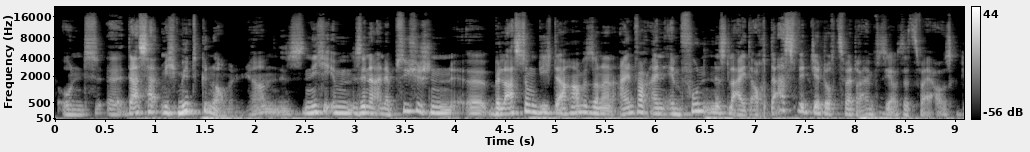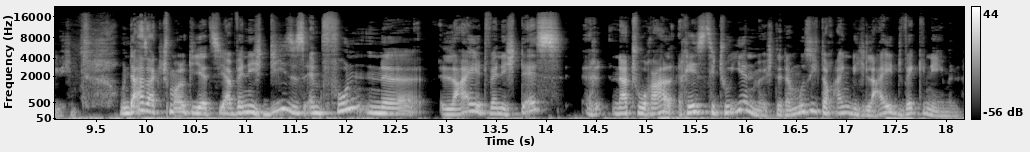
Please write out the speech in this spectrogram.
Und äh, das hat mich mitgenommen. Ja? ist nicht im Sinne einer psychischen äh, Belastung, die ich da habe, sondern einfach ein empfundenes Leid. Auch das wird ja durch 253 aus der 2 ausgeglichen. Und da sagt Schmolke jetzt, ja, wenn ich dieses empfundene Leid, wenn ich das natural restituieren möchte, dann muss ich doch eigentlich Leid wegnehmen.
